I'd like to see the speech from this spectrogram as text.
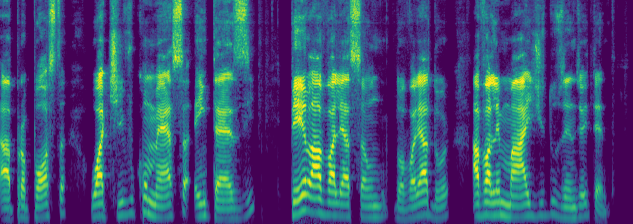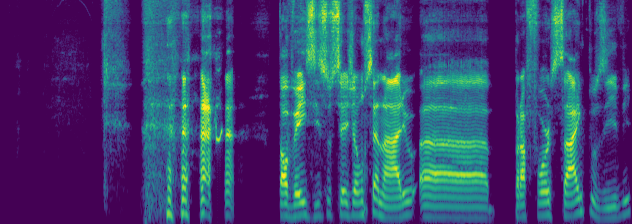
a proposta, o ativo começa, em tese, pela avaliação do avaliador, a valer mais de 280. Talvez isso seja um cenário uh, para forçar, inclusive,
